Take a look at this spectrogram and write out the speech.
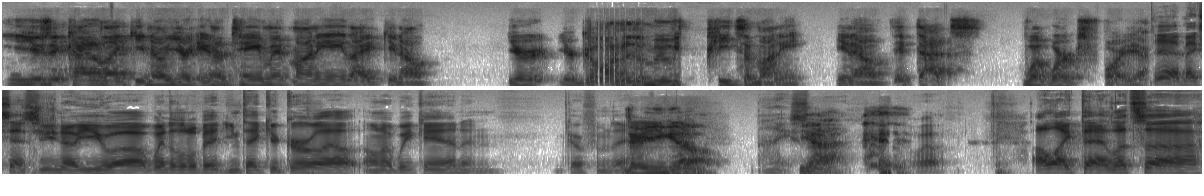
you use it kind of like, you know, your entertainment money, like, you know, you're you're going to the movie pizza money, you know, if that's what works for you. Yeah, it makes sense. You know, you uh, win a little bit. You can take your girl out on a weekend and go from there. There you go. Nice. Yeah. well, I like that. Let's. uh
